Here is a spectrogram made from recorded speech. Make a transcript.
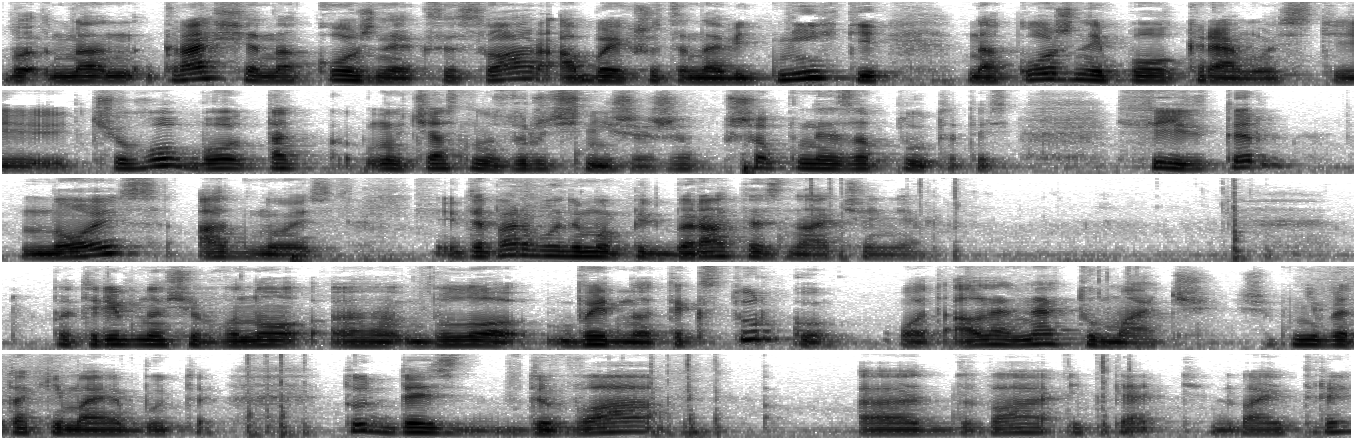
Бо на, краще на кожний аксесуар, або якщо це навіть нігті, на кожний по окремості. Чого? Бо так, ну, чесно, зручніше, щоб, щоб не заплутатись. Фільтр, noise, add noise. І тепер будемо підбирати значення. Потрібно, щоб воно е, було видно текстурку, от, але не too much, щоб ніби так і має бути. Тут десь 2, е, 2,5, 2,3.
